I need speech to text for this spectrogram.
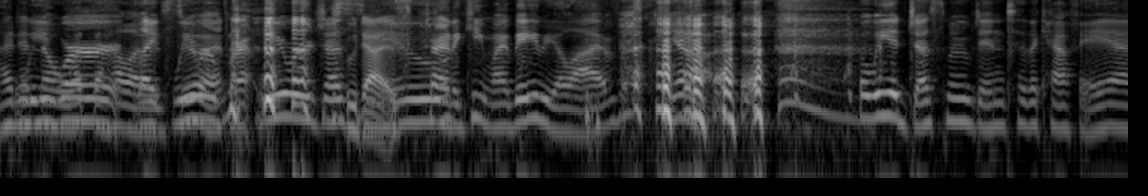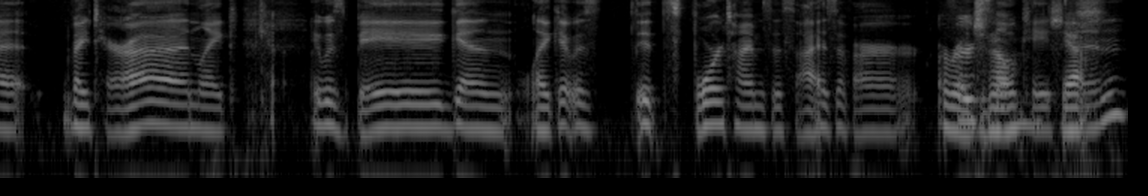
I didn't we know were what the hell I like was we doing. were we were just Who does? new. trying to keep my baby alive. yeah. but we had just moved into the cafe at Viterra and like it was big and like it was it's four times the size of our Original, first location.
